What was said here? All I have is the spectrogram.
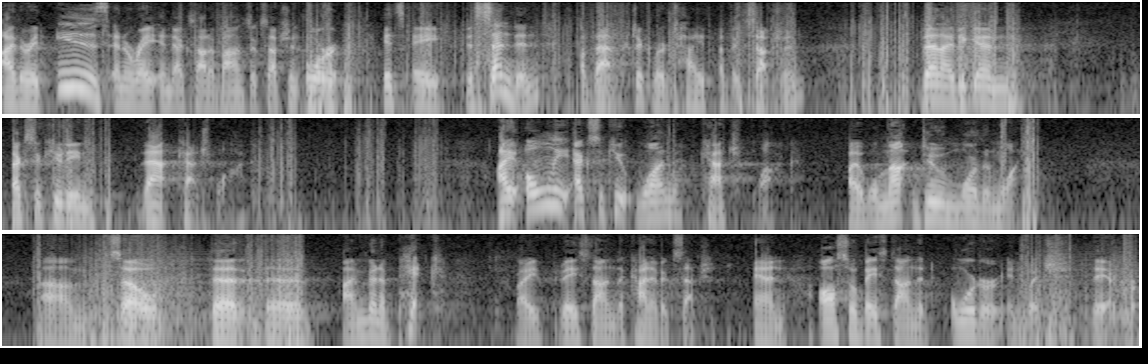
either it is an array index out of bounds exception or it's a descendant of that particular type of exception, then I begin executing that catch block. I only execute one catch block. I will not do more than one. Um, so the, the, I'm gonna pick, right, based on the kind of exception, and also based on the order in which they occur.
